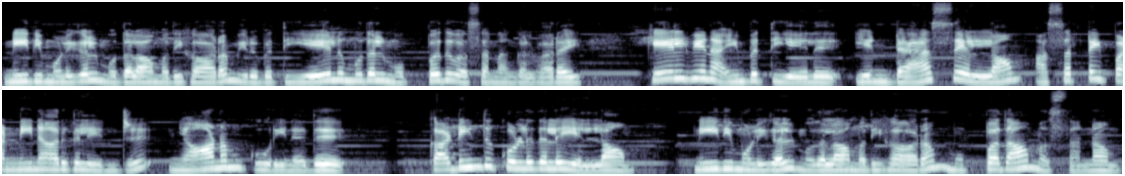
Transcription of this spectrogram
நீதிமொழிகள் முதலாம் அதிகாரம் இருபத்தி ஏழு முதல் முப்பது வசனங்கள் வரை. கேள்வி ஐம்பத்தி ஏழு என் டேஸ் எல்லாம் அசட்டை பண்ணினார்கள் என்று ஞானம் கூறினது. கடிந்து கொள்ளுதலை எல்லாம். நீதிமொழிகள் முதலாம் அதிகாரம் முப்பதாம் வசனம்.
